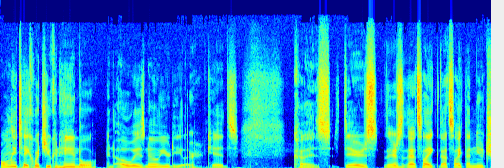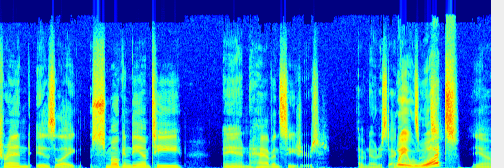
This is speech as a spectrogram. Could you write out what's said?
only take what you can handle, and always know your dealer, kids. Cause there's there's that's like that's like the new trend is like smoking DMT and having seizures. I've noticed that. Wait, what? Yeah.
